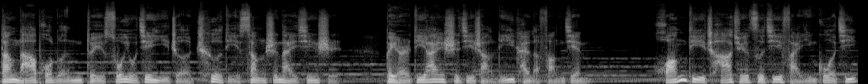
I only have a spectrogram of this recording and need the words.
当拿破仑对所有建议者彻底丧失耐心时，贝尔蒂埃实际上离开了房间。皇帝察觉自己反应过激，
